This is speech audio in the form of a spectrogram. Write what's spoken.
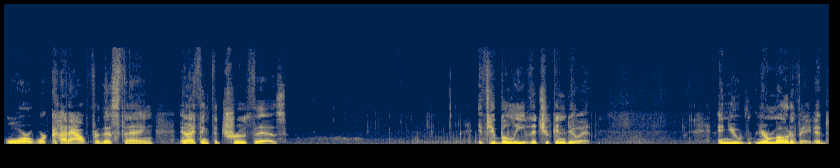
or we're cut out for this thing. And I think the truth is, if you believe that you can do it and you you're motivated,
